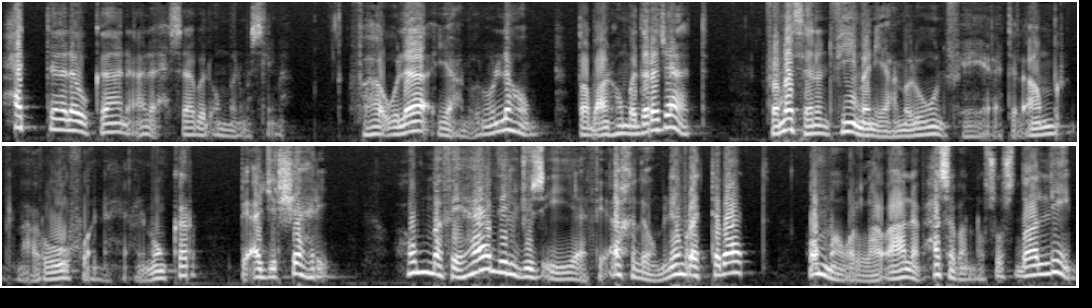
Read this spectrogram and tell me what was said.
حتى لو كان على حساب الأمة المسلمة. فهؤلاء يعملون لهم. طبعا هم درجات. فمثلا في من يعملون في هيئة الأمر بالمعروف والنهي عن المنكر بأجر شهري هم في هذه الجزئية في أخذهم لمرتبات هم والله أعلم حسب النصوص ضالين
